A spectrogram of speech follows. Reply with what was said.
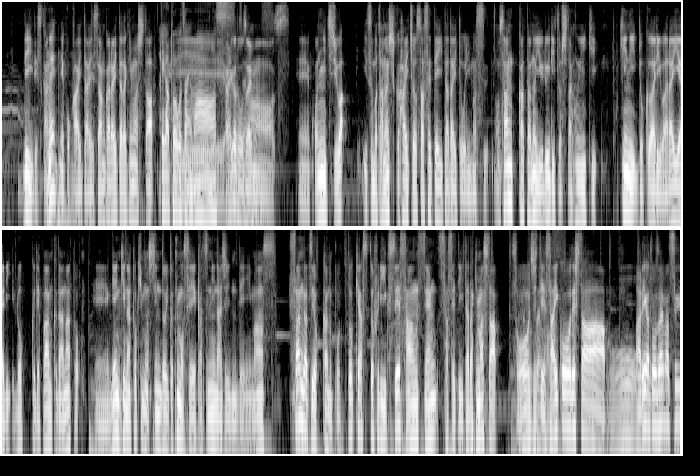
でいいですかね、うん猫飼いたいさんからいただきました。ありがとうございます。えーありがとうございます。えーこんにちは。いつも楽しく拝聴させていただいております。お三方のゆるりとした雰囲気、時に毒あり笑いあり、ロックでパンクだなと、えー元気な時もしんどい時も生活に馴染んでいます。3月4日のポッドキャストフリークスへ参戦させていただきました。総じて最高でした。おありがとうございます。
